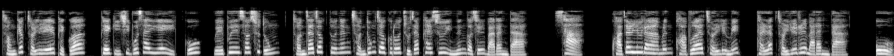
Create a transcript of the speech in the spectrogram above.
정격 전류의 100과 125 사이에 있고 외부에서 수동, 전자적 또는 전동적으로 조작할 수 있는 것을 말한다. 4. 과전류라 함은 과부하 전류 및 단락 전류를 말한다. 5.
